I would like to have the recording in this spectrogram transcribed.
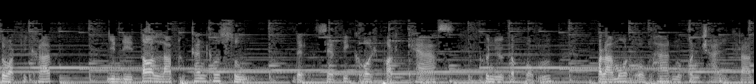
สวัสดีครับ ยินดีต้อนรับทุกท่านเข้าสู่ The Safety Coach Podcast คุณอยู่กับผม ปราโมทโอภาสมงคลชัยครับ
